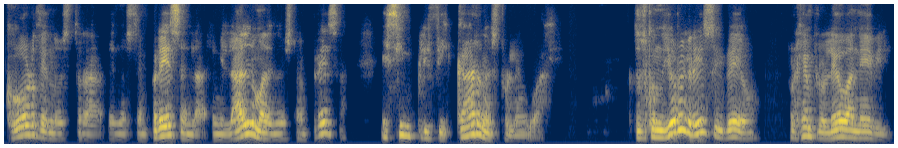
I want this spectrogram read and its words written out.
core de nuestra, de nuestra empresa, en, la, en el alma de nuestra empresa, es simplificar nuestro lenguaje. Entonces, cuando yo regreso y veo, por ejemplo, leo a Neville,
